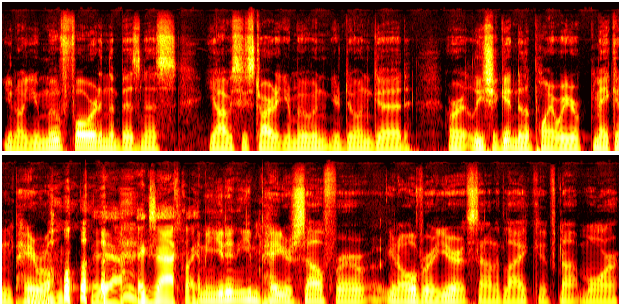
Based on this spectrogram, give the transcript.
you know, you move forward in the business. You obviously started. You're moving. You're doing good, or at least you're getting to the point where you're making payroll. Mhm. yeah, exactly. I mean, you didn't even pay yourself for you know over a year. It sounded like, if not more.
